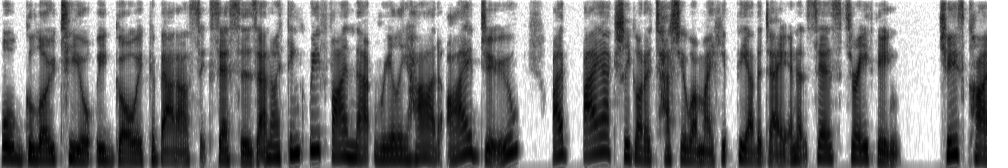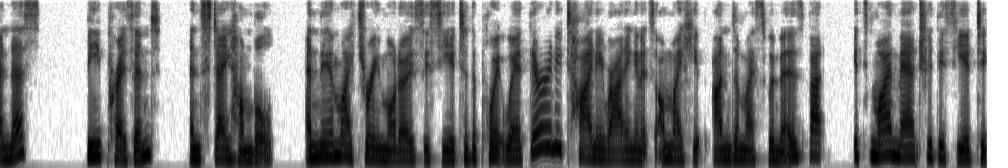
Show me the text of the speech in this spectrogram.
all gloaty or egoic about our successes. And I think we find that really hard. I do. I, I actually got a tattoo on my hip the other day and it says three things choose kindness, be present, and stay humble. And they're my three mottos this year to the point where they're only tiny writing and it's on my hip under my swimmers, but it's my mantra this year to,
